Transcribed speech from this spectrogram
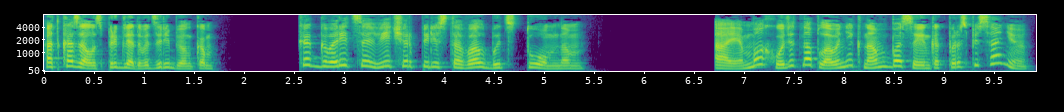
отказалась приглядывать за ребенком. Как говорится, вечер переставал быть томным. А Эмма ходит на плавание к нам в бассейн, как по расписанию.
